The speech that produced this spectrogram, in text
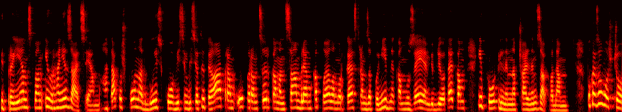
підприємствам і організаціям, а також понад близько 80 театрам, операм, циркам, ансамблям, капелам, оркестрам, заповідникам, музеям, бібліотекам і профільним навчальним закладам. Показово, що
